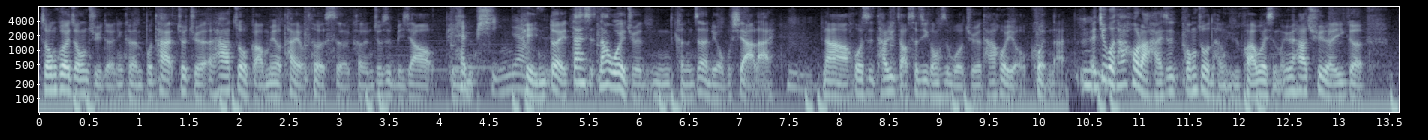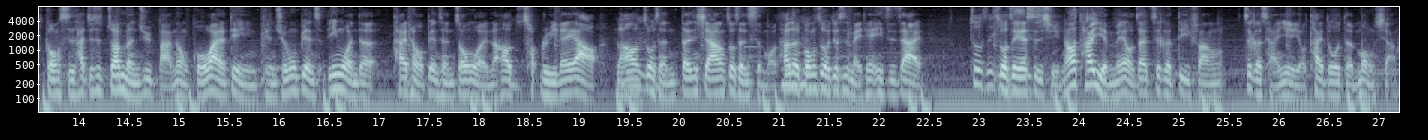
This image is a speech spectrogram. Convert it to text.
中规中矩的，你可能不太就觉得他做稿没有太有特色，可能就是比较平很平平对。但是那我也觉得你可能真的留不下来，嗯、那或是他去找设计公司，我觉得他会有困难。哎、嗯欸，结果他后来还是工作的很愉快，为什么？因为他去了一个公司，他就是专门去把那种国外的电影片全部变成英文的 title 变成中文，然后 relay out，然后做成灯箱，做成什么？他的工作就是每天一直在。做这做这些事情，然后他也没有在这个地方这个产业有太多的梦想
